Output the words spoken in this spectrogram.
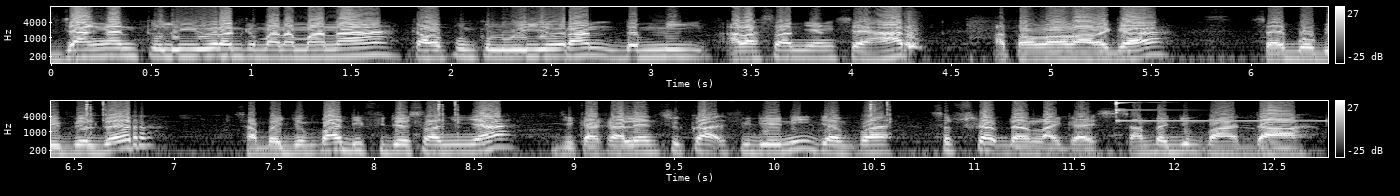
jangan keluyuran ke mana-mana. Kalaupun keluyuran demi alasan yang sehat atau olahraga, saya Bobby Builder. Sampai jumpa di video selanjutnya. Jika kalian suka video ini, jangan lupa subscribe dan like guys. Sampai jumpa, dah.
